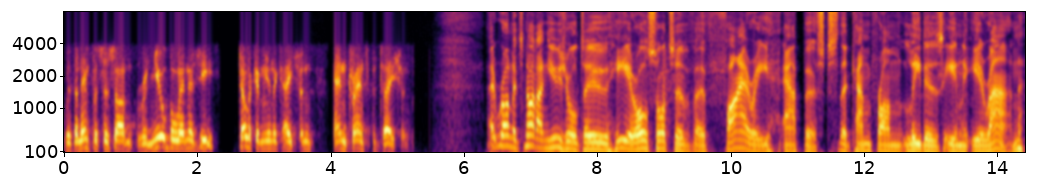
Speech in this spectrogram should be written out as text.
with an emphasis on renewable energy, telecommunication, and transportation. Uh, Ron, it's not unusual to hear all sorts of uh, fiery outbursts that come from leaders in Iran.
